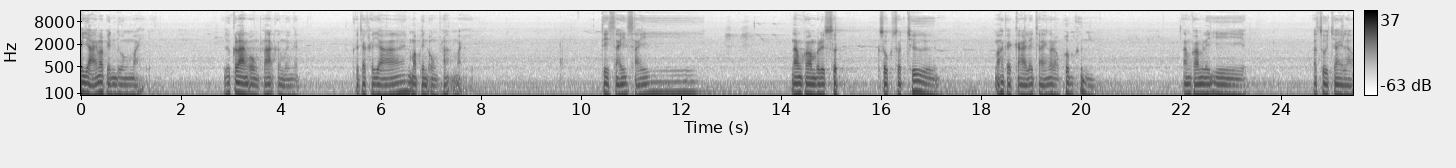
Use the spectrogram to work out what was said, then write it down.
ขยายมาเป็นดวงใหม่ หรือกลางองค์พระก็เหมือนกัน ก็จะขยายมาเป็นองค์พระใหม่ที่ใสๆนำความบริสุทธิ์สุขสดชื่น มาให้กายและใจของเราเพิ่มขึ้น นำความละเอียดมาสู่ใจเรา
